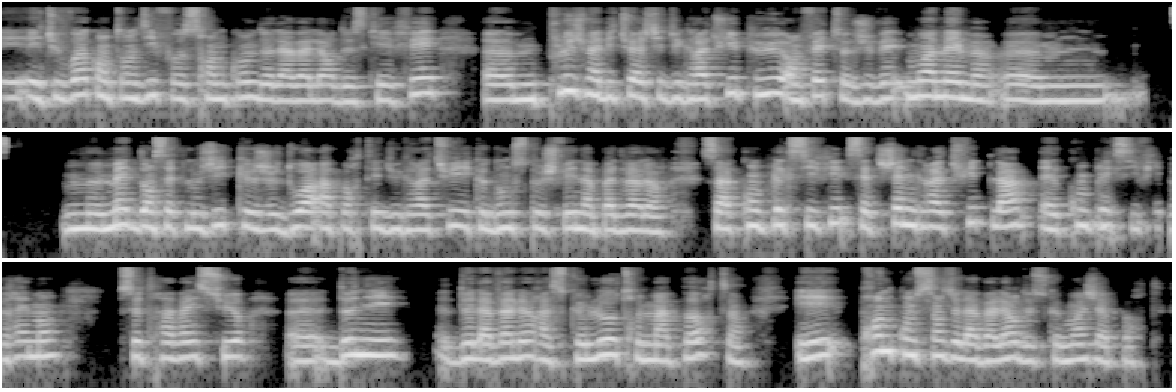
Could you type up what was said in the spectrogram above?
Et, tu vois, quand on dit qu'il faut se rendre compte de la valeur de ce qui est fait, euh, plus je m'habitue à acheter du gratuit, plus en fait, je vais moi-même euh, me mettre dans cette logique que je dois apporter du gratuit et que donc ce que je fais n'a pas de valeur. Ça complexifie, cette chaîne gratuite-là, elle complexifie vraiment ce travail sur euh, donner de la valeur à ce que l'autre m'apporte et prendre conscience de la valeur de ce que moi j'apporte.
